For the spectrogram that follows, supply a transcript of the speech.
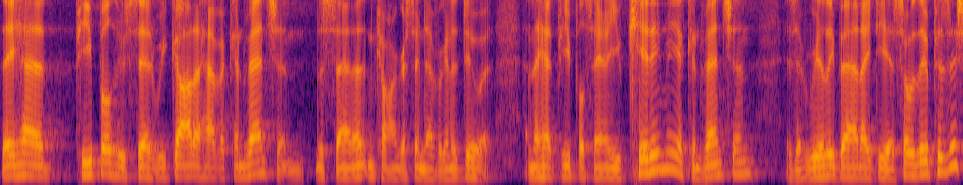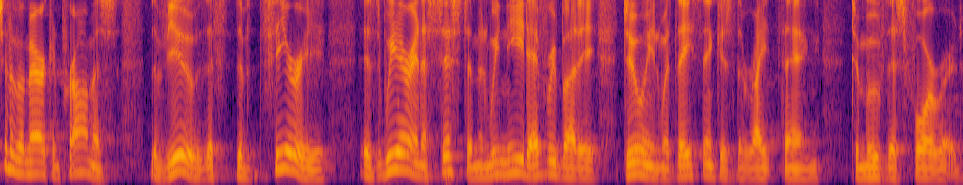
they had people who said, we got to have a convention. The Senate and Congress are never going to do it. And they had people saying, are you kidding me? A convention is a really bad idea. So the position of American Promise, the view, the, the theory is we are in a system and we need everybody doing what they think is the right thing to move this forward.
